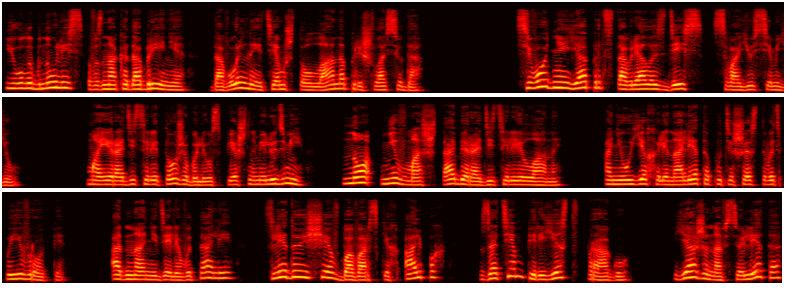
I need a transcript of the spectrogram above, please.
и улыбнулись в знак одобрения, довольные тем, что Лана пришла сюда. Сегодня я представляла здесь свою семью. Мои родители тоже были успешными людьми, но не в масштабе родителей Ланы. Они уехали на лето путешествовать по Европе. Одна неделя в Италии, следующая в Баварских Альпах, затем переезд в Прагу. Я же на все лето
